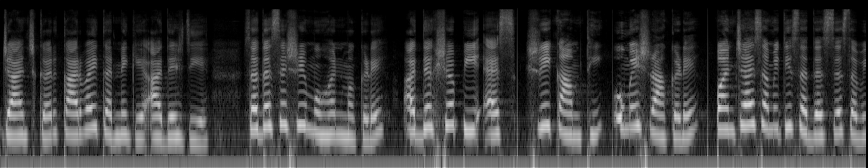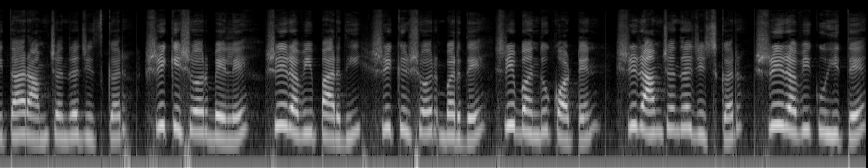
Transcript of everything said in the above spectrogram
जाँच कर कार्रवाई करने के आदेश दिए। सदस्य श्री मोहन मकड़े, अध्यक्ष पी एस श्री कामथी उमेश राकड़े, पंचायत समिति सदस्य सविता रामचंद्र जिचकर श्री किशोर बेले, श्री रवि पारधी, श्री किशोर बर्दे, श्री बंधु कॉटन, श्री रामचंद्र जिचकर श्री रवि कुहिते,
